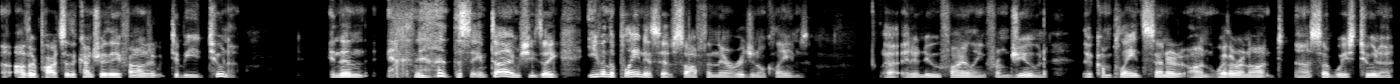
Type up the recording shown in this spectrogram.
uh, other parts of the country, they found it to be tuna. And then at the same time, she's like, even the plaintiffs have softened their original claims. Uh, in a new filing from June, the complaint centered on whether or not uh, Subway's tuna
